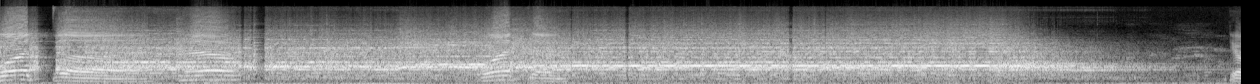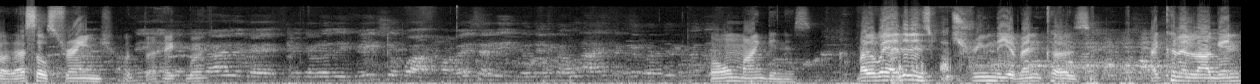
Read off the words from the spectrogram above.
What the hell? What the? Yo, that's so strange. What the heck, bro? Oh my goodness. By the way, I didn't stream the event because I couldn't log in.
